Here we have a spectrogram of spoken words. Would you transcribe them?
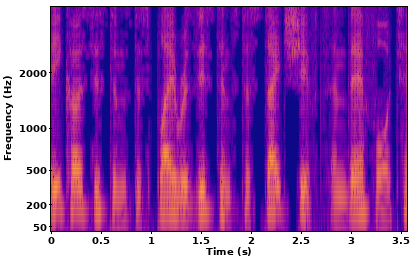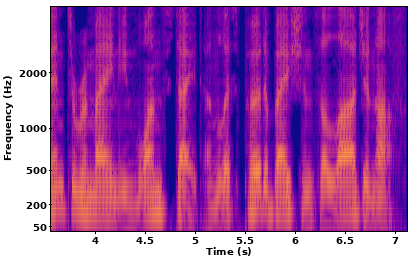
ecosystems display resistance to state shifts and therefore tend to remain in one state unless perturbations are large enough.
